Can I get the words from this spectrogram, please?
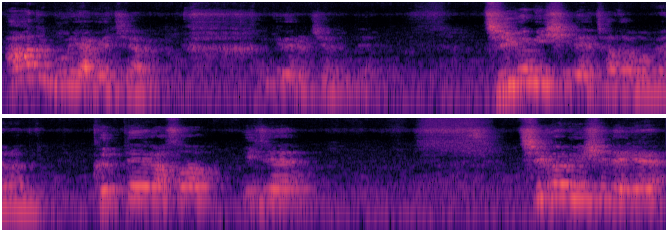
아주 무리하게 지하는 큰 교회를 지었는데 지금 이 시대에 찾아보면은 그때에 가서 이제 지금 이 시대에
